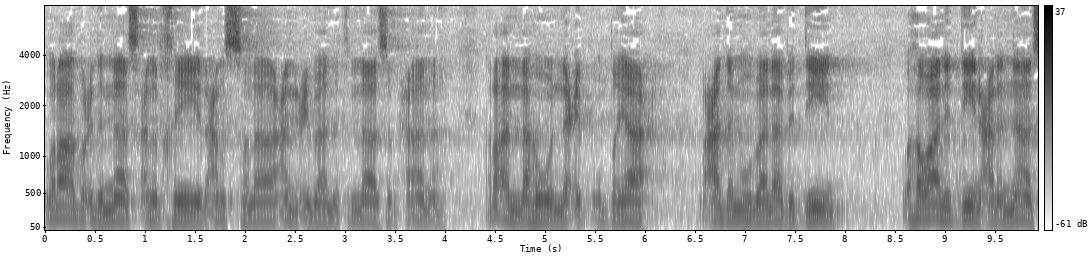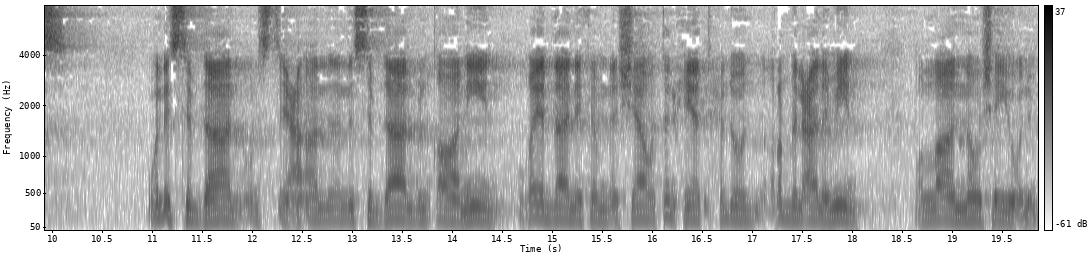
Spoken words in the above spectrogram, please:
ورأى بعد الناس عن الخير عن الصلاة عن عبادة الله سبحانه. رأى اللهو واللعب والضياع وعدم المبالاة بالدين وهوان الدين على الناس والاستبدال والاستبدال بالقوانين وغير ذلك من الأشياء وتنحية حدود رب العالمين. والله أنه شيء يؤلم.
